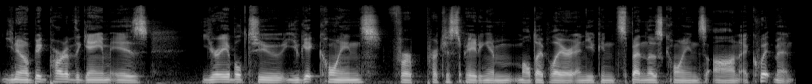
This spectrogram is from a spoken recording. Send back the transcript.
you know, a big part of the game is you're able to you get coins for participating in multiplayer, and you can spend those coins on equipment,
